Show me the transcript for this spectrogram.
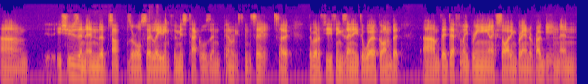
um, issues, and, and the Suns are also leading for missed tackles and penalties conceded. So they've got a few things they need to work on, but um, they're definitely bringing an exciting brand of rugby, and, and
